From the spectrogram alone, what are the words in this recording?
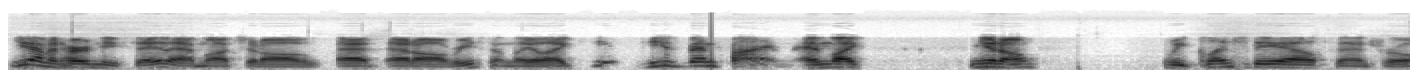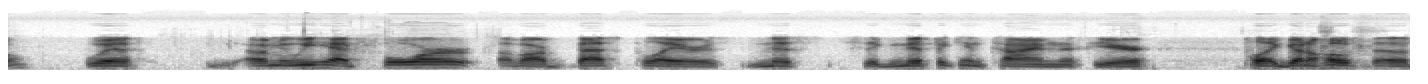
You haven't heard me say that much at all at, at all recently. Like he he's been fine, and like you know, we clinched the AL Central with. I mean, we had four of our best players miss significant time this year play going to host a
